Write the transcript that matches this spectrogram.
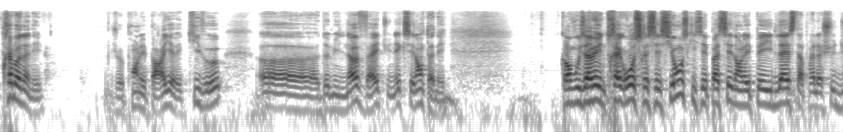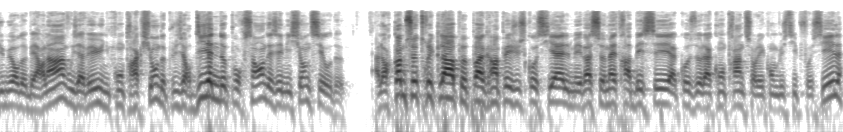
Très bonne année. Je prends les paris avec qui veut. 2009 euh, va être une excellente année. Quand vous avez une très grosse récession, ce qui s'est passé dans les pays de l'Est après la chute du mur de Berlin, vous avez eu une contraction de plusieurs dizaines de pourcents des émissions de CO2. Alors comme ce truc-là ne peut pas grimper jusqu'au ciel, mais va se mettre à baisser à cause de la contrainte sur les combustibles fossiles,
